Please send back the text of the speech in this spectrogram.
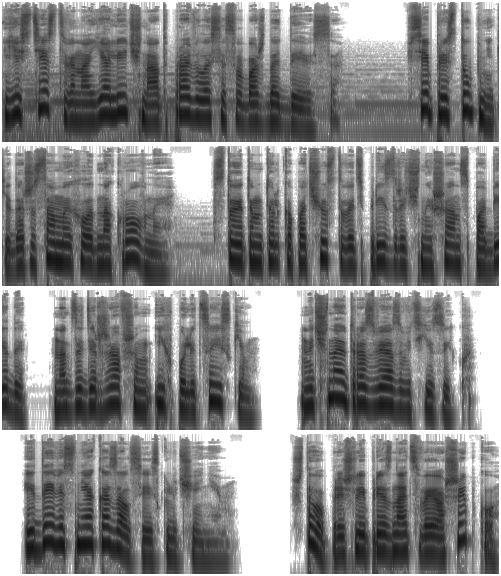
Естественно, я лично отправилась освобождать Дэвиса. Все преступники, даже самые хладнокровные, стоит им только почувствовать призрачный шанс победы над задержавшим их полицейским, начинают развязывать язык. И Дэвис не оказался исключением. Что, пришли признать свою ошибку?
